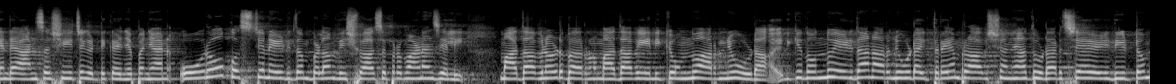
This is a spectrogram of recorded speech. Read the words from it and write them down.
എന്റെ ആൻസർ ഷീറ്റ് കിട്ടിക്കഴിഞ്ഞപ്പോൾ ഞാൻ ഓരോ ക്വസ്റ്റ്യൻ എഴുതുമ്പോഴും വിശ്വാസ പ്രമാണം ചൊല്ലി. മാതാവിനോട് പറഞ്ഞു മാതാവ് എനിക്കൊന്നും അറിഞ്ഞുകൂടാ. എനിക്കിതൊന്നും എഴുതാൻ അറിഞ്ഞുകൂടാ. ഇത്രയും പ്രാവശ്യം ഞാൻ തുടർച്ചയായി എഴുതിയിട്ടും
